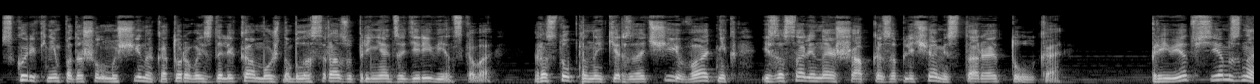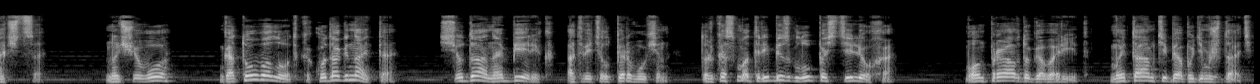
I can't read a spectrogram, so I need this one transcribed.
Вскоре к ним подошел мужчина, которого издалека можно было сразу принять за деревенского. Растоптанные кирзачи, ватник и засаленная шапка за плечами старая тулка. «Привет всем, значится». «Ну чего? Готова лодка? Куда гнать-то?» «Сюда, на берег», – ответил Первухин. «Только смотри без глупости, Леха». «Он правду говорит. Мы там тебя будем ждать.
